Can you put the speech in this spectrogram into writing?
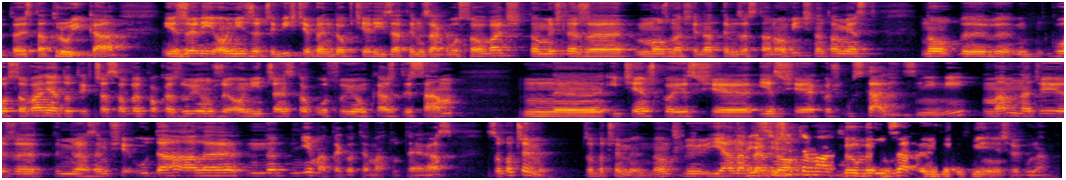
y, to jest ta trójka, jeżeli oni rzeczywiście będą chcieli za tym zagłosować, to myślę, że można się nad tym zastanowić. Natomiast no, y, głosowania dotychczasowe pokazują, że oni często głosują każdy sam i ciężko jest się, jest się jakoś ustalić z nimi. Mam nadzieję, że tym razem się uda, ale no, nie ma tego tematu teraz. Zobaczymy, zobaczymy. No, ja na pewno temat... byłbym za tym, żeby zmienić regulamin.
